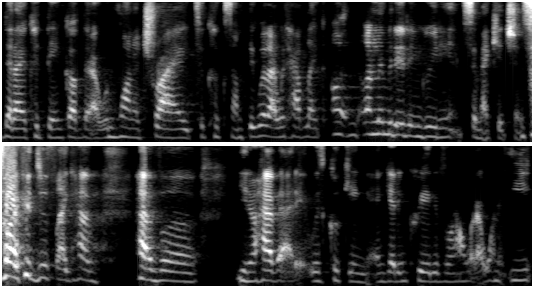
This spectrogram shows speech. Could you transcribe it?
that I could think of that I would want to try to cook something with. I would have like un- unlimited ingredients in my kitchen, so I could just like have have a you know have at it with cooking and getting creative around what I want to eat.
